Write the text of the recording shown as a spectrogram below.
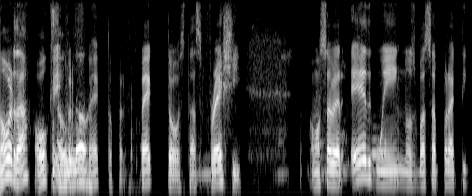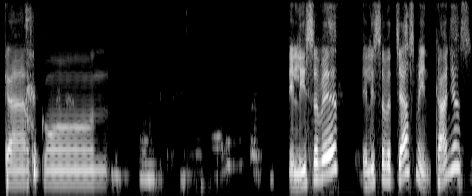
No, ¿verdad? Ok, Aún no. perfecto, perfecto. Estás freshy. Vamos a ver, Edwin, nos vas a practicar con Elizabeth, Elizabeth Jasmine, ¿cañas?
